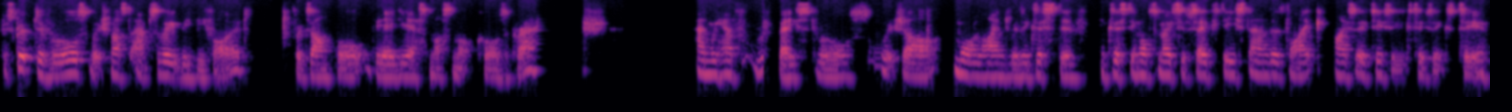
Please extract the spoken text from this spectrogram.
prescriptive rules, which must absolutely be followed. For example, the ADS must not cause a crash. And we have based rules, which are more aligned with existing, existing automotive safety standards like ISO 26262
